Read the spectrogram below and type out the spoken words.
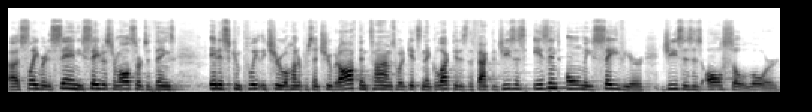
uh, slavery to sin. He saved us from all sorts of things. It is completely true, 100% true. But oftentimes, what gets neglected is the fact that Jesus isn't only Savior, Jesus is also Lord.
